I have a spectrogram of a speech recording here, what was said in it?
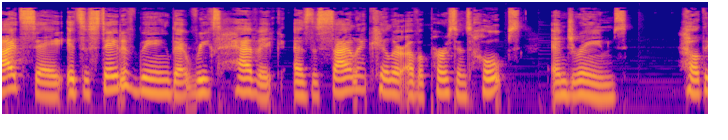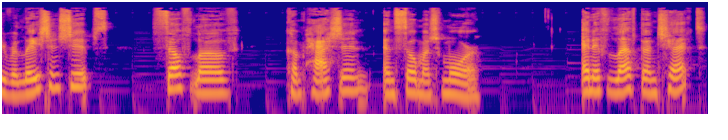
I'd say it's a state of being that wreaks havoc as the silent killer of a person's hopes and dreams, healthy relationships, self love, compassion, and so much more. And if left unchecked,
